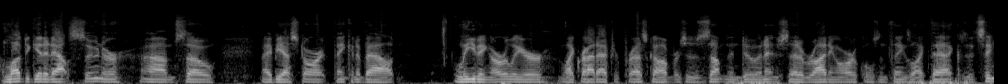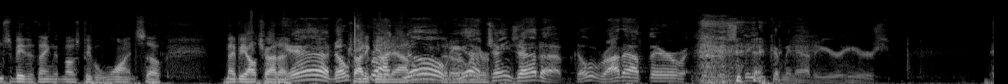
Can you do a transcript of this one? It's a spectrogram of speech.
I'd love to get it out sooner. Um, so maybe I start thinking about leaving earlier, like right after press conferences, or something and doing it instead of writing articles and things like that, because it seems to be the thing that most people want. So maybe I'll try to yeah, don't try to right. get it out no, a bit yeah, earlier. change that up. Go right out there with steam coming out of your ears.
